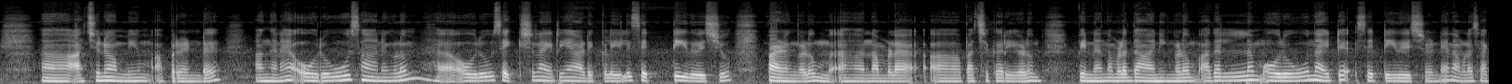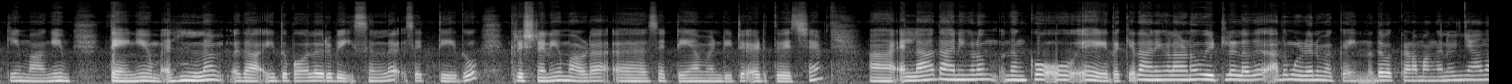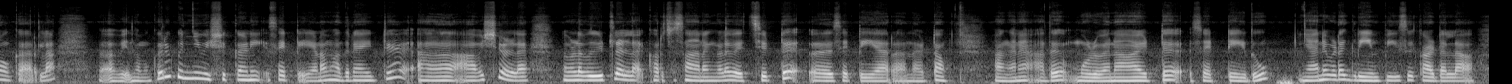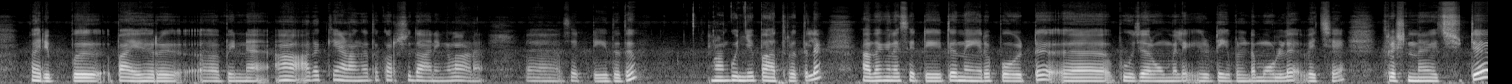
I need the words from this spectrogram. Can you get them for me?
അച്ഛനും അമ്മയും അപ്പുറമുണ്ട് അങ്ങനെ ഓരോ സാധനങ്ങളും ഓരോ സെക്ഷനായിട്ട് ഞാൻ അടുക്കളയിൽ സെറ്റ് ചെയ്ത് വെച്ചു. പഴങ്ങളും നമ്മളെ പച്ചക്കറികളും പിന്നെ നമ്മളെ ധാന്യങ്ങളും അതെല്ലാം ഓരോന്നായിട്ട് സെറ്റ് ചെയ്ത് വെച്ചിട്ടുണ്ട്. നമ്മളെ ചക്കയും മാങ്ങയും തേങ്ങയും എല്ലാം ഇതാ ഇതുപോലെ ഒരു ബേസിനിൽ സെറ്റ് ചെയ്തു. കൃഷ്ണനെയും അവിടെ സെറ്റ് ചെയ്യാൻ വേണ്ടിയിട്ട് എടുത്തു വെച്ച്. എല്ലാ ധാന്യങ്ങളും നമുക്ക് ഏതൊക്കെ ധാന്യങ്ങളാണോ വീട്ടിലുള്ളത് അത് മുഴുവനും വെക്കാം. ഇന്നത് വെക്കണം അങ്ങനെ ഞാൻ നോക്കാറില്ല. നമുക്കൊരു കുഞ്ഞ് വിഷുക്കണി സെറ്റ് ചെയ്യണം. അതിനായിട്ട് ആവശ്യമുള്ള നമ്മളെ വീട്ടിലുള്ള കുറച്ച് സാധനങ്ങൾ വെച്ചിട്ട് സെറ്റ് ചെയ്യാറാണ് കേട്ടോ. അങ്ങനെ അത് മുഴുവനായിട്ട് സെറ്റ് ചെയ്തു. ഞാനിവിടെ ഗ്രീൻ പീസ് കടല പരിപ്പ് പയറ് പിന്നെ ആ അതൊക്കെയാണ് അങ്ങനത്തെ കുറച്ച് ധാന്യങ്ങളാണ് സെറ്റ് ചെയ്തത്. ആ കുഞ്ഞു പാത്രത്തിൽ അതങ്ങനെ സെറ്റ് ചെയ്തിട്ട് നേരെ പോയിട്ട് പൂജ റൂമിൽ ഈ ടേബിളിന്റെ മുകളിൽ വെച്ച് കൃഷ്ണനെ വെച്ചിട്ട്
